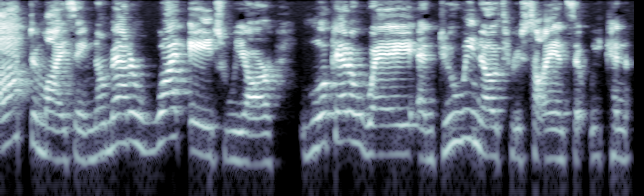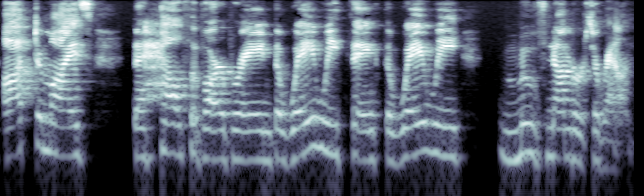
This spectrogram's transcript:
optimizing, no matter what age we are, look at a way and do we know through science that we can optimize the health of our brain, the way we think, the way we move numbers around.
